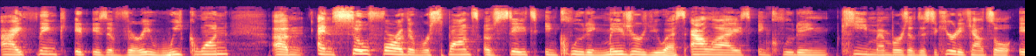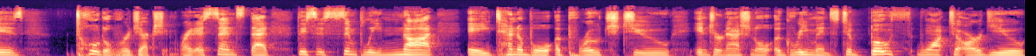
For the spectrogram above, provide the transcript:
I think it is a very weak one. Um, and so far, the response of states, including major U.S. allies, including key members of the Security Council, is total rejection, right? A sense that this is simply not a tenable approach to international agreements to both want to argue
